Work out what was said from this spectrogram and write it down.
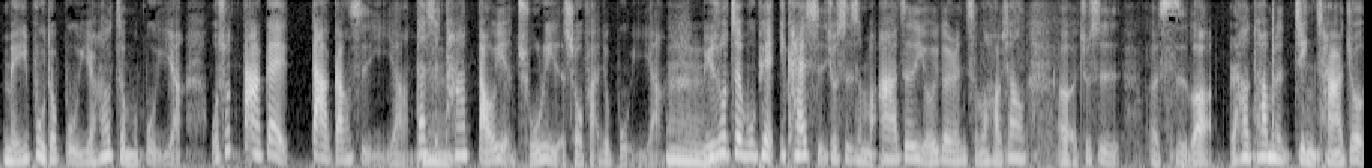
每一部都不一样。他说怎么不一样？我说大概。大纲是一样，但是他导演处理的手法就不一样。嗯，比如说这部片一开始就是什么啊，这有一个人怎么好像呃，就是呃死了，然后他们警察就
